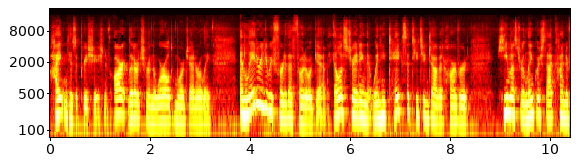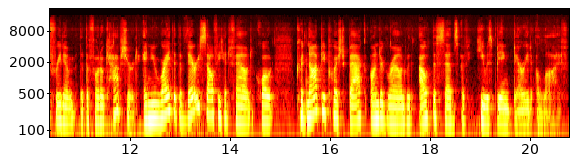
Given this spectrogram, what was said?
heightened his appreciation of art, literature, and the world more generally. And later you refer to that photo again, illustrating that when he takes a teaching job at Harvard, he must relinquish that kind of freedom that the photo captured. And you write that the very self he had found, quote, could not be pushed back underground without the sense of he was being buried alive.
